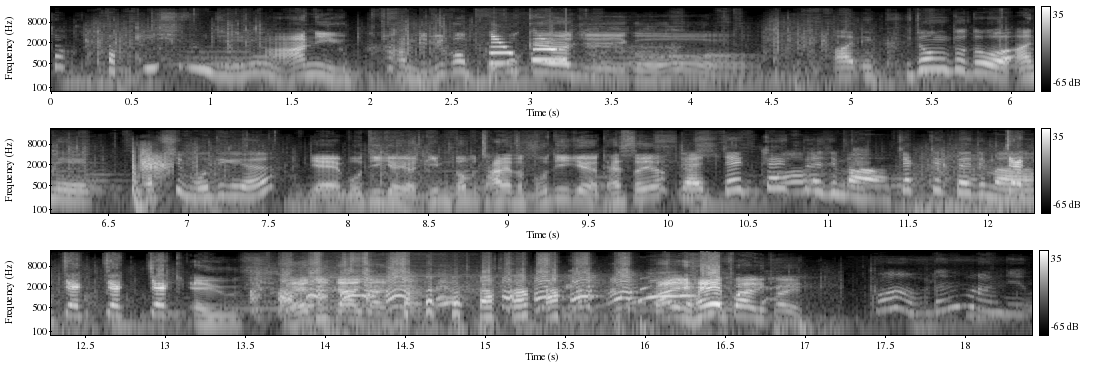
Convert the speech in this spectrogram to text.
후딱후딱 끼시든지. 아니 이거 참 읽어보고 깨야지 이거 아니 그 정도도 아니 없이 못 이겨요? 예 못 이겨요 님 너무 잘해서 못 이겨요 됐어요? 야 짹짹대지 마. 짹짹대지 마. 짹짹짹짹 에휴 레디다 이 자식아 빨리 해 빨리 빨리 와 오랜만이다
